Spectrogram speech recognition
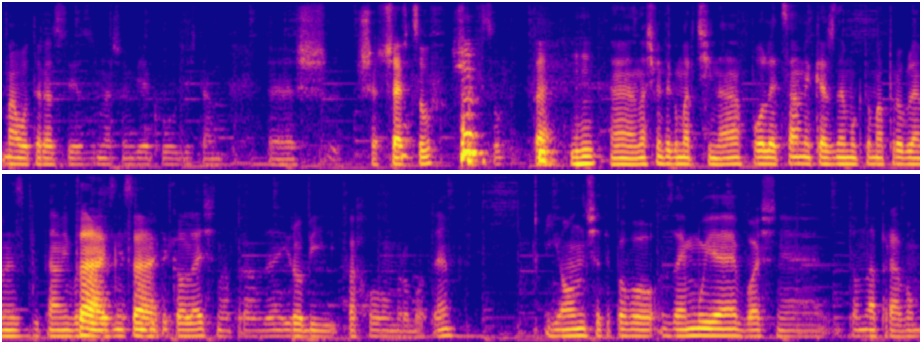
mało teraz jest w naszym wieku gdzieś tam e, sz, szewców. Szewców. szewców. Tak. Mhm. E, na świętego Marcina. Polecamy każdemu, kto ma problemy z butami, bo Tak, to jest niesamowity tak. koleś, naprawdę, i robi fachową robotę. I on się typowo zajmuje właśnie tą naprawą.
